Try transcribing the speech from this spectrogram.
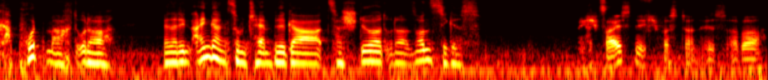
kaputt macht oder wenn er den Eingang zum Tempel gar zerstört oder sonstiges. Ich weiß nicht, was dann ist, aber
